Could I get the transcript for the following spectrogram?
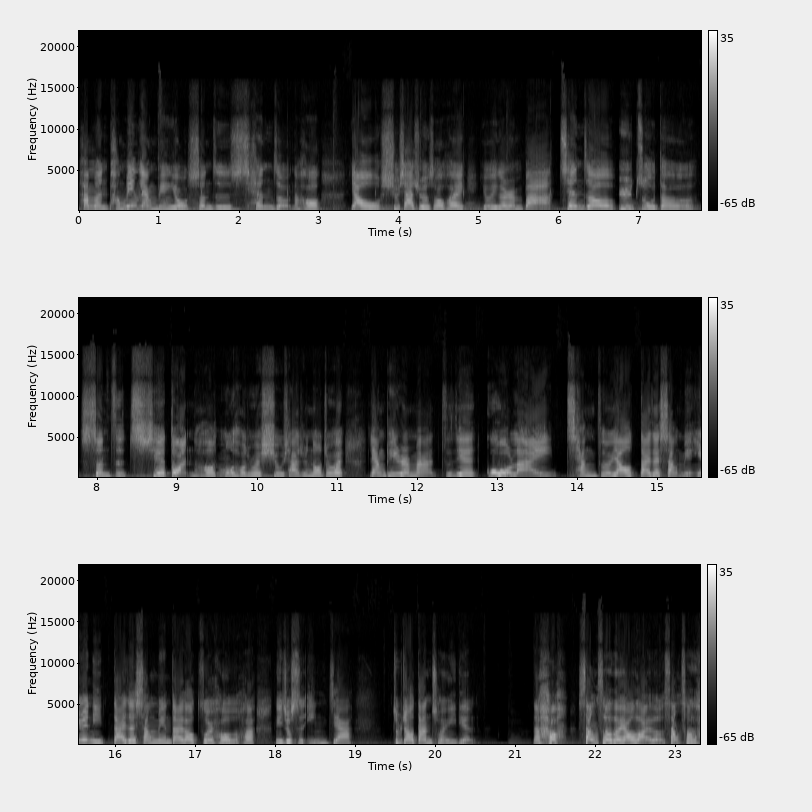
他们旁边两边有绳子牵着，然后要咻下去的时候，会有一个人把牵着玉柱的绳子切断，然后木头就会咻下去，然后就会两批人马直接过来抢着要待在上面，因为你待在上面待到最后的话，你就是赢家，就比较单纯一点。然后上色的要来了，上色的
